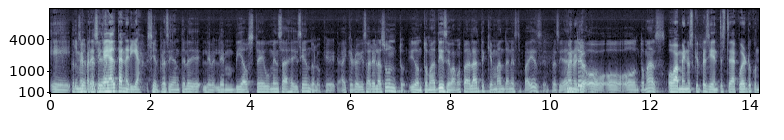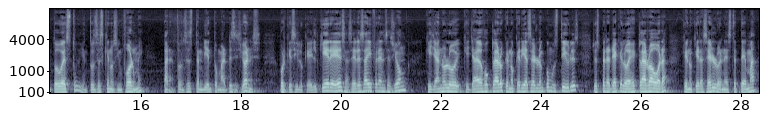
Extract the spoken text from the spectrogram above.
eh, y me parece que hay altanería. Si el presidente le, le, envía a usted un mensaje diciendo que hay que revisar el asunto y don Tomás dice, vamos para adelante, ¿quién manda en este país? ¿El presidente o, o, don Tomás? O a menos que el presidente esté de acuerdo con todo esto y entonces que nos informe para entonces también tomar decisiones. Porque si lo que él quiere es hacer esa diferenciación, que ya, no lo, que ya dejó claro que no quería hacerlo en combustibles, yo esperaría que lo deje claro ahora que no quiere hacerlo en este tema,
